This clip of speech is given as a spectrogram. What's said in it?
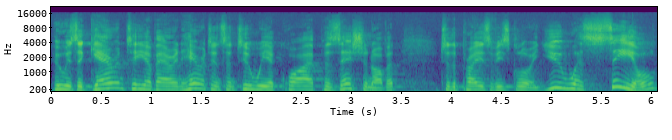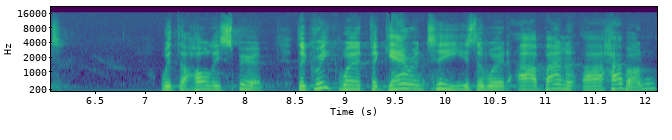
who is a guarantee of our inheritance until we acquire possession of it to the praise of his glory. You were sealed with the Holy Spirit. The Greek word for guarantee is the word arrabon,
